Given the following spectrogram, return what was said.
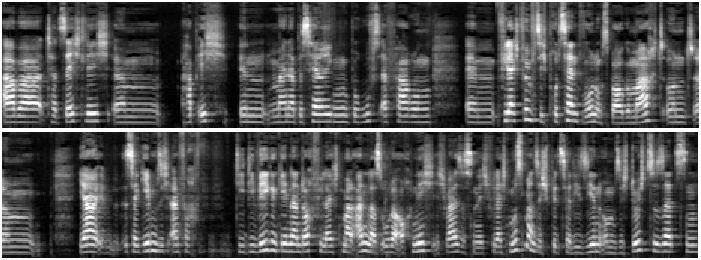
aber tatsächlich ähm, habe ich in meiner bisherigen Berufserfahrung ähm, vielleicht 50 Prozent Wohnungsbau gemacht und ähm, ja, es ergeben sich einfach die, die Wege gehen dann doch vielleicht mal anders oder auch nicht. Ich weiß es nicht. Vielleicht muss man sich spezialisieren, um sich durchzusetzen.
